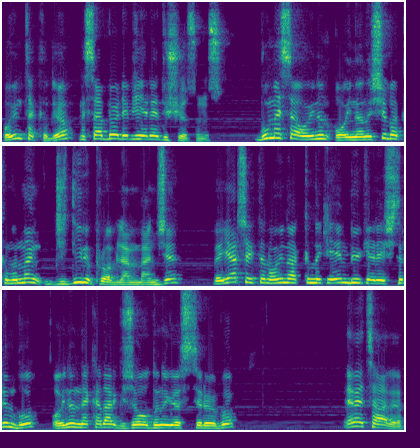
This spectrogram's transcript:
oyun takılıyor. Mesela böyle bir yere düşüyorsunuz. Bu mesela oyunun oynanışı bakımından ciddi bir problem bence. Ve gerçekten oyun hakkındaki en büyük eleştirim bu. Oyunun ne kadar güzel olduğunu gösteriyor bu. Evet abi.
